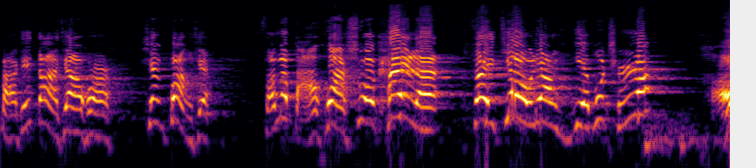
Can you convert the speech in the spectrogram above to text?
把这大家伙先放下，咱们把话说开了，再较量也不迟啊。好，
